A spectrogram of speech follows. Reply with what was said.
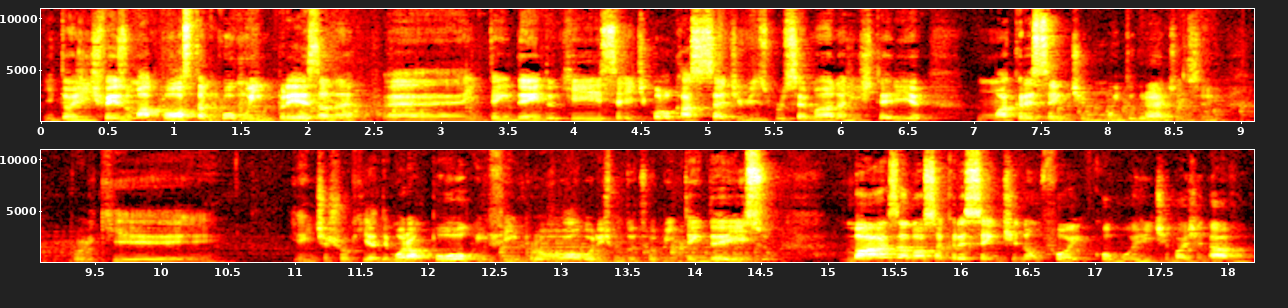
Então a gente fez uma aposta como empresa, né? É, entendendo que se a gente colocasse 7 vídeos por semana, a gente teria uma crescente muito grande. Sim. Porque a gente achou que ia demorar um pouco, enfim, para o algoritmo do YouTube entender isso. Mas a nossa crescente não foi como a gente imaginava.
